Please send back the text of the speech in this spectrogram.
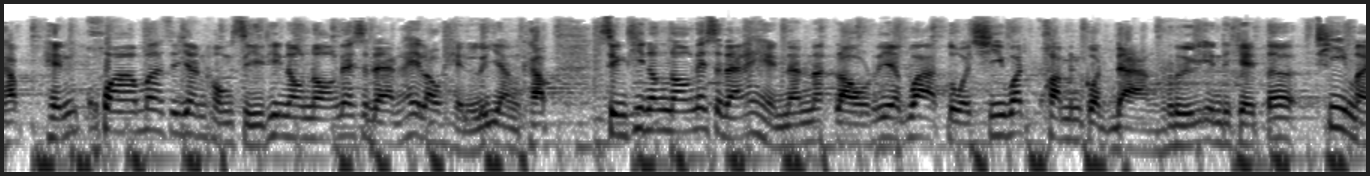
ครับ เห็นความมหัศจรรย์ของสีที่น้องๆ ได้แสดงให้เราเห็นหรือยังครับ สิ่งที่น้องๆ ได้แสดงให้เห็นนั้นนะเราเรียกว่าตัวชี้วัดความเป็นกรดด่าง หรืออินดิเคเตอร์ที่มา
